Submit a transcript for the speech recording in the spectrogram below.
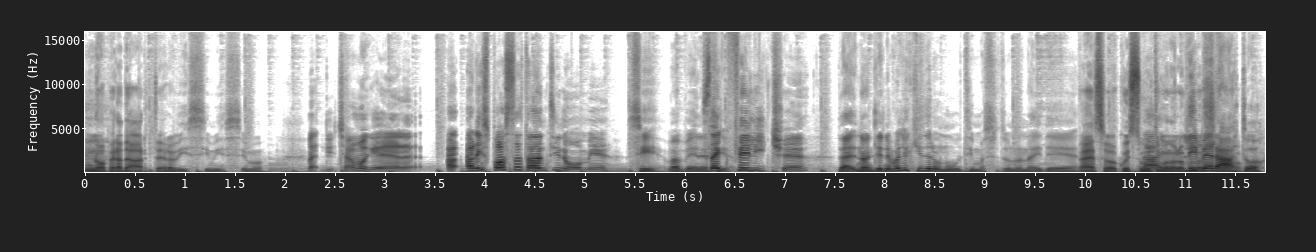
Un'opera d'arte. Bravissimissimo. Beh, diciamo che ha, ha risposto a tanti nomi. Sì, va bene. Sei sì. felice? Dai, no, gliene voglio chiedere un ultimo se tu non hai idee. Adesso quest'ultimo Dai. non lo conoscevo. Liberato.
